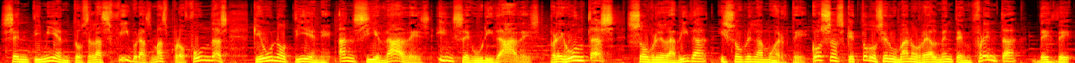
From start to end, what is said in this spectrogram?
sentimientos, las fibras más profundas que uno tiene, ansiedades, inseguridades, preguntas sobre la vida y sobre la muerte, cosas que todo ser humano realmente enfrenta desde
